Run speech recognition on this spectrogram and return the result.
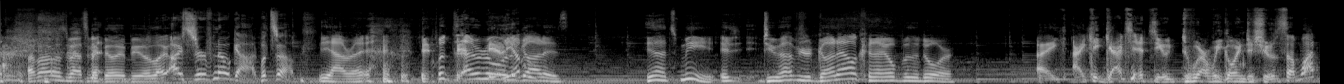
I thought it was about to be Billy be like, "I serve no god. What's up?" Yeah, right. but I don't know what the god is. Yeah, it's me. Is- do you have your gun out? Can I open the door? I, I can get it. You, are we going to shoot someone?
